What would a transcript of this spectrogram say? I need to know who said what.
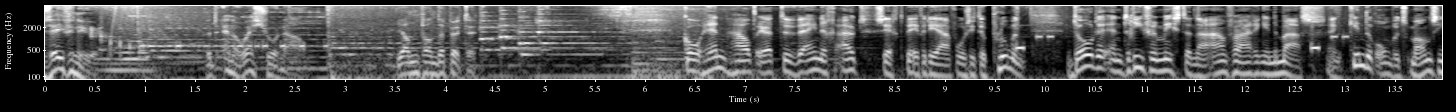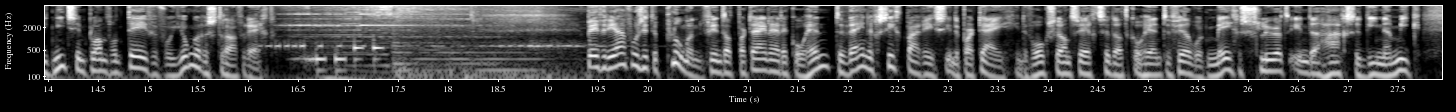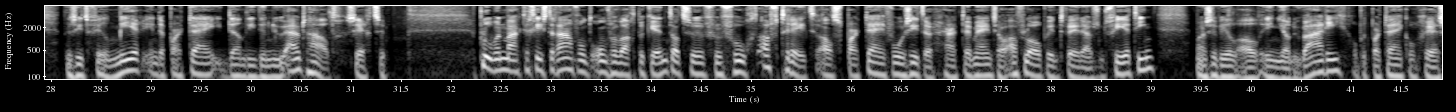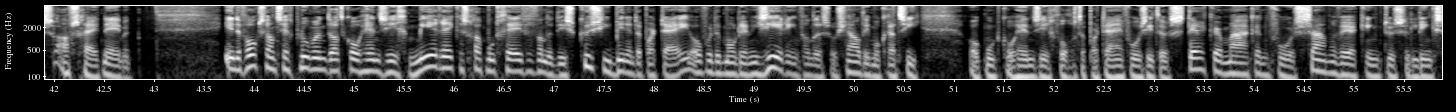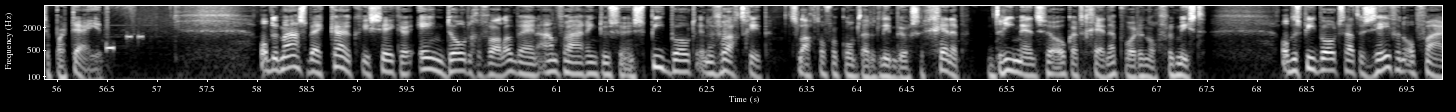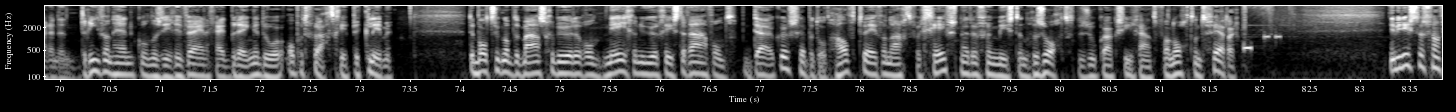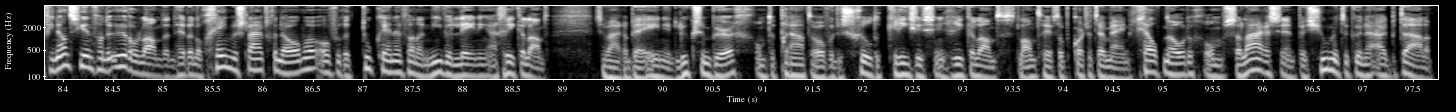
Speaker 1: 7 uur. Het NOS-journaal. Jan van der Putten.
Speaker 2: Cohen haalt er te weinig uit, zegt PvdA-voorzitter Ploemen. Doden en drie vermisten na aanvaring in de Maas. En kinderombudsman ziet niets in plan van Teven voor jongerenstrafrecht. PvdA-voorzitter Ploemen vindt dat partijleider Cohen te weinig zichtbaar is in de partij. In de Volkskrant zegt ze dat Cohen te veel wordt meegesleurd in de Haagse dynamiek. Er zit veel meer in de partij dan die er nu uithaalt, zegt ze. Ploemen maakte gisteravond onverwacht bekend dat ze vervroegd aftreedt als partijvoorzitter. Haar termijn zou aflopen in 2014, maar ze wil al in januari op het partijcongres afscheid nemen. In de Volkshand zegt Ploemen dat Cohen zich meer rekenschap moet geven van de discussie binnen de partij over de modernisering van de sociaaldemocratie. Ook moet Cohen zich volgens de partijvoorzitter sterker maken voor samenwerking tussen linkse partijen. Op de Maas bij Kuik is zeker één dode gevallen bij een aanvaring tussen een speedboot en een vrachtschip. Het slachtoffer komt uit het Limburgse Gennep. Drie mensen, ook uit Gennep, worden nog vermist. Op de speedboot zaten zeven opvarenden. Drie van hen konden zich in veiligheid brengen door op het vrachtschip te klimmen. De botsing op de Maas gebeurde rond 9 uur gisteravond. Duikers hebben tot half twee vannacht vergeefs naar de vermisten gezocht. De zoekactie gaat vanochtend verder. De ministers van Financiën van de Eurolanden hebben nog geen besluit genomen over het toekennen van een nieuwe lening aan Griekenland. Ze waren bijeen in Luxemburg om te praten over de schuldencrisis in Griekenland. Het land heeft op korte termijn geld nodig om salarissen en pensioenen te kunnen uitbetalen.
